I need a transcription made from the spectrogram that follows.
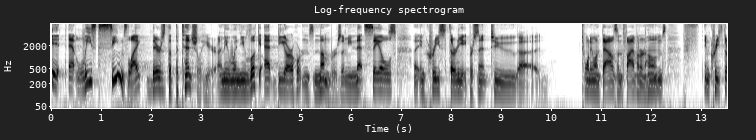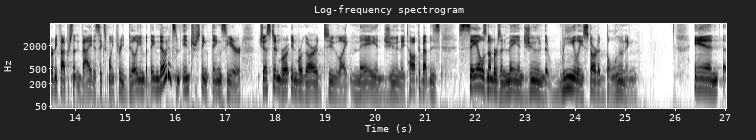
it at least seems like there's the potential here. I mean, when you look at DR Horton's numbers, I mean, net sales uh, increased 38% to uh, 21,500 homes, increased 35% in value to 6.3 billion. But they noted some interesting things here, just in re- in regard to like May and June. They talked about these sales numbers in May and June that really started ballooning. And uh,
